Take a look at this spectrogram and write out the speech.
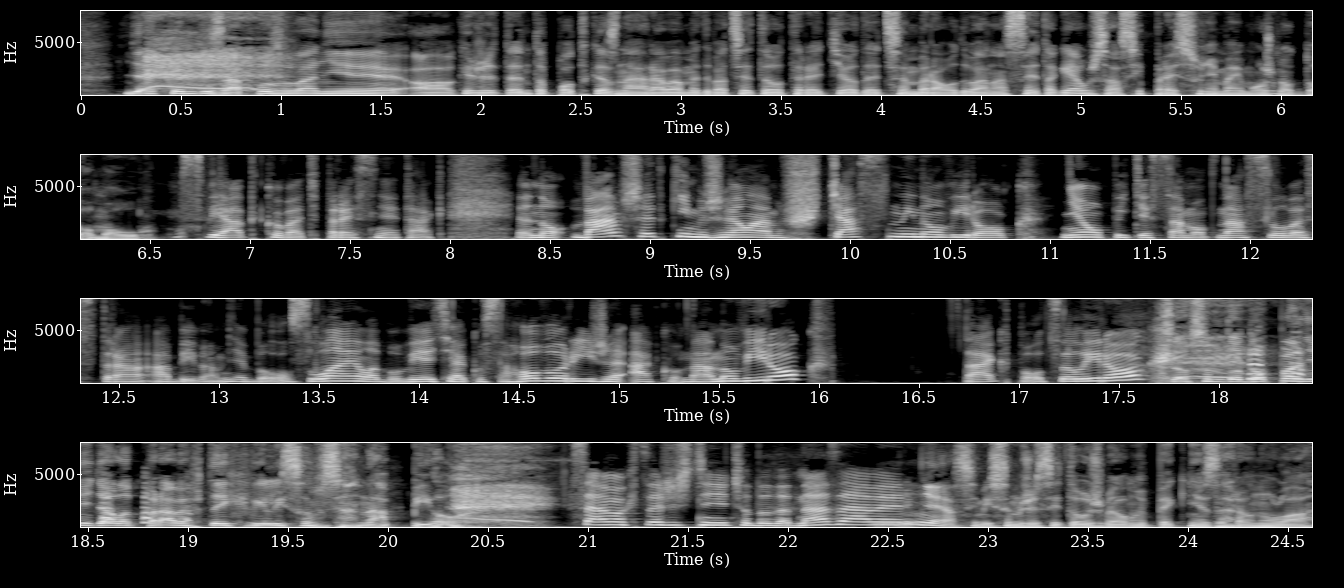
Ďakujem ti za pozvanie. Keďže tento podcast nahrávame 23. decembra o 12. tak ja už sa asi presuniem aj možno domov. Sviatkovať, presne tak. No, vám všetkým želám šťastný nový rok. Neopíte sa moc na Silvestra, aby vám nebolo zlé, lebo viete, ako sa hovorí, že ako na nový rok, tak po celý rok. Chcel som to doplniť, ale práve v tej chvíli som sa napil. Samo chceš ešte niečo dodať na záver? Nie, ja si myslím, že si to už veľmi pekne zhrnula.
